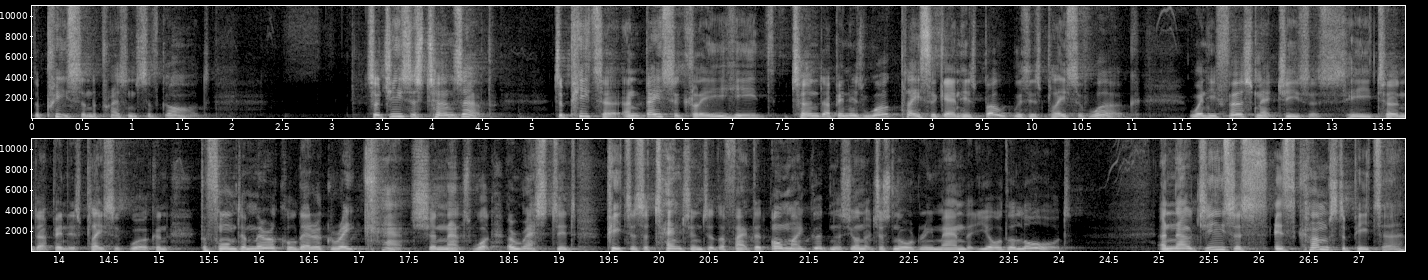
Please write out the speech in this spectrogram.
the peace and the presence of God. So Jesus turns up to Peter. And basically, he turned up in his workplace again. His boat was his place of work. When he first met Jesus, he turned up in his place of work and performed a miracle there, a great catch. And that's what arrested Peter's attention to the fact that, oh my goodness, you're not just an ordinary man, that you're the Lord. And now Jesus is, comes to Peter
